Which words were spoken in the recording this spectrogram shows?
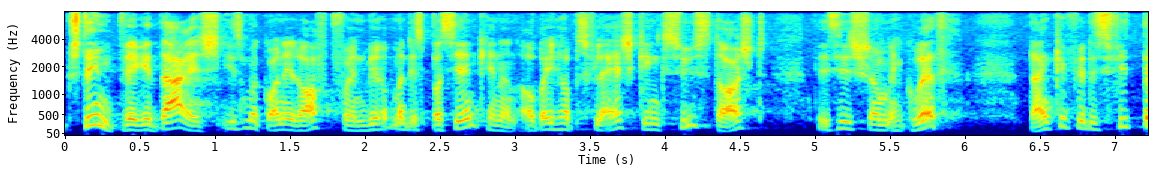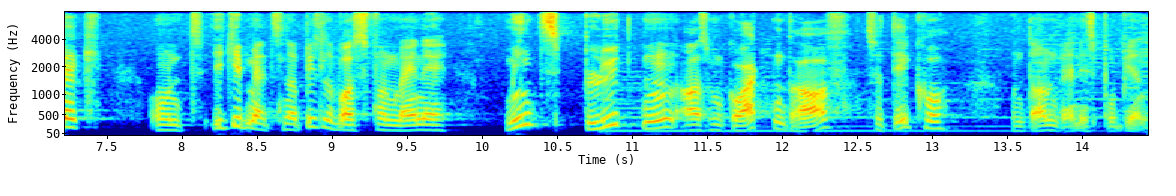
Stimmt, vegetarisch ist mir gar nicht aufgefallen. Wie hat mir das passieren können? Aber ich habe das Fleisch gegen süß tauscht. Das ist schon mal gut. Danke für das Feedback. Und ich gebe mir jetzt noch ein bisschen was von meinen Minzblüten aus dem Garten drauf zur Deko und dann werde ich es probieren.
